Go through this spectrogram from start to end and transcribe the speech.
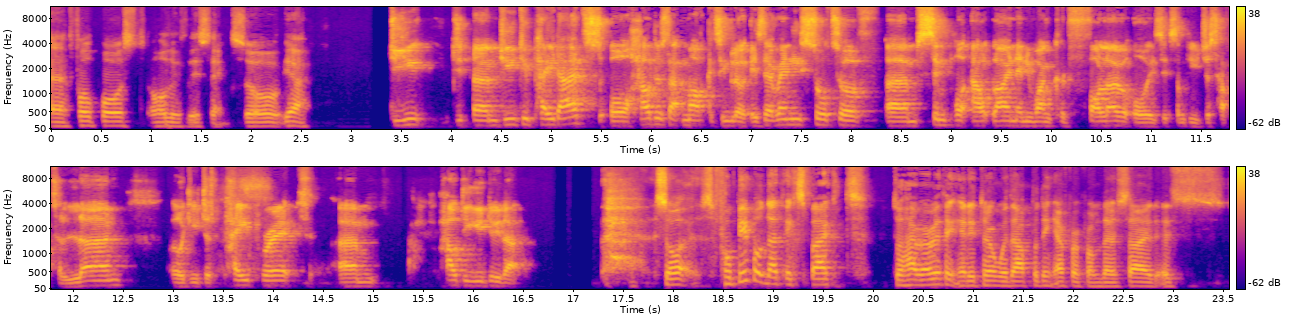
a full post all of these things. So yeah. Do you um, do you do paid ads or how does that marketing look? Is there any sort of um, simple outline anyone could follow, or is it something you just have to learn, or do you just pay for it? Um, how do you do that? So, for people that expect to have everything in return without putting effort from their side, it's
